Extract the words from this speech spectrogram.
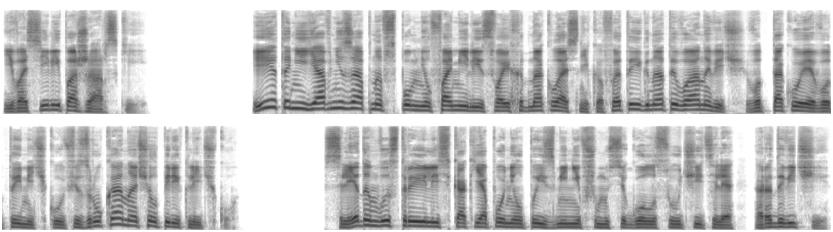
и Василий Пожарский. И это не я внезапно вспомнил фамилии своих одноклассников, это Игнат Иванович, вот такое вот имечко у физрука начал перекличку. Следом выстроились, как я понял по изменившемуся голосу учителя, родовичи.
